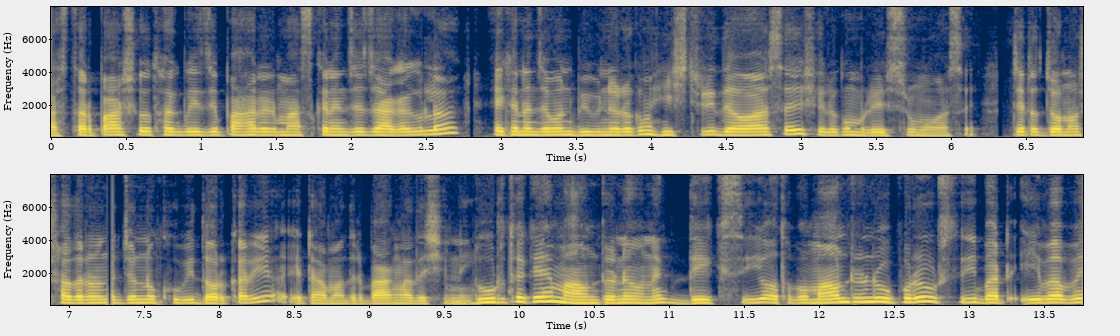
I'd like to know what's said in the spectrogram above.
রাস্তার পাশেও থাকবে যে পাহাড়ের মাঝখানে যে জায়গাগুলো, এখানে যেমন বিভিন্ন রকম হিস্ট্রি দেওয়া আছে, সেরকম রেস্ট রুমও আছে। যেটা জনসাধারণের জন্য খুবই দরকারি, এটা আমাদের বাংলাদেশে নেই। দূর থেকে মাউন্টেনে অনেক দেখছি অথবা মাউন্টেনের উপরে উঠছি বাট এভাবে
